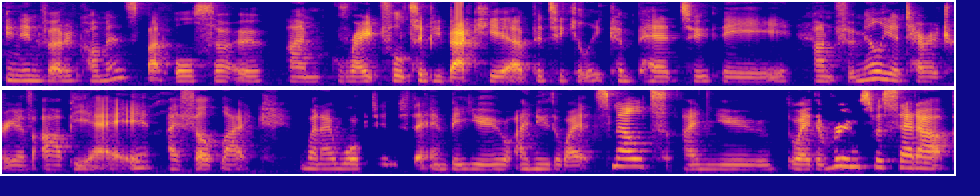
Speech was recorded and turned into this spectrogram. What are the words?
in inverted commas, but also I'm grateful to be back here, particularly compared to the unfamiliar territory of RPA. I felt like when I walked into the MBU, I knew the way it smelt, I knew the way the rooms were set up,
